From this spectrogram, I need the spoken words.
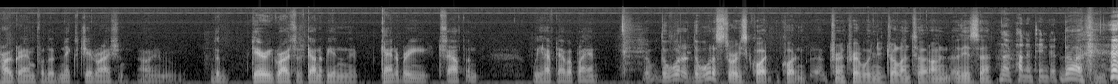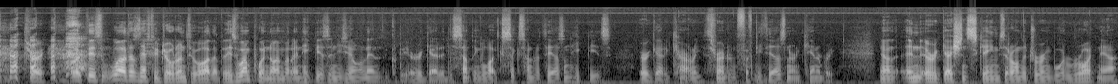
program for the next generation. I mean, the dairy growth is going to be in the Canterbury, Southland. We have to have a plan. The, the water, the water story is quite, quite incredible when you drill into it. I mean, there's a, no pun intended. No, true. Look, there's well, it doesn't have to be drilled into either. But there's 1.9 million hectares in New Zealand land that could be irrigated. There's something like 600,000 hectares irrigated currently. 350,000 are in Canterbury. Now, in irrigation schemes that are on the drawing board right now,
